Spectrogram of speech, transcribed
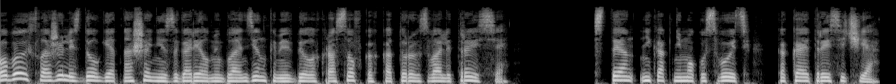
Обоих сложились долгие отношения с загорелыми блондинками в белых кроссовках, которых звали Трейси. Стэн никак не мог усвоить, какая Трейси чья.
